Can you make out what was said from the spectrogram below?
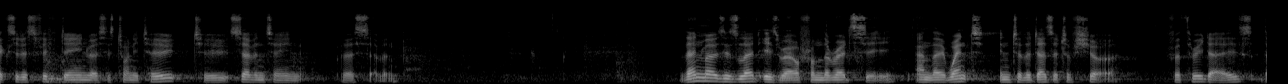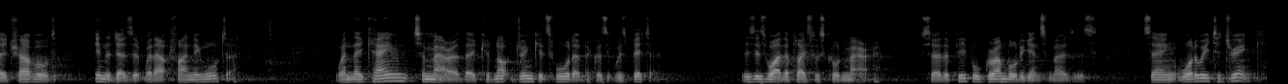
Exodus 15, verses 22 to 17, verse 7. Then Moses led Israel from the Red Sea, and they went into the desert of Shur. For three days they traveled in the desert without finding water. When they came to Marah, they could not drink its water because it was bitter. This is why the place was called Marah. So the people grumbled against Moses, saying, What are we to drink?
